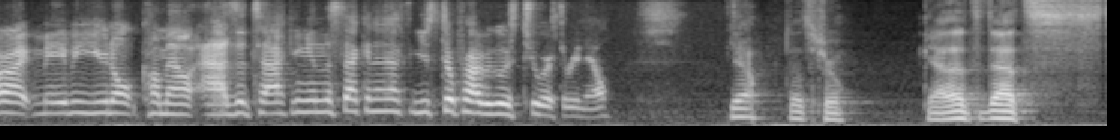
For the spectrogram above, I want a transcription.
All right, maybe you don't come out as attacking in the second half. You still probably lose two or three nil. Yeah, that's true. Yeah, that's that's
